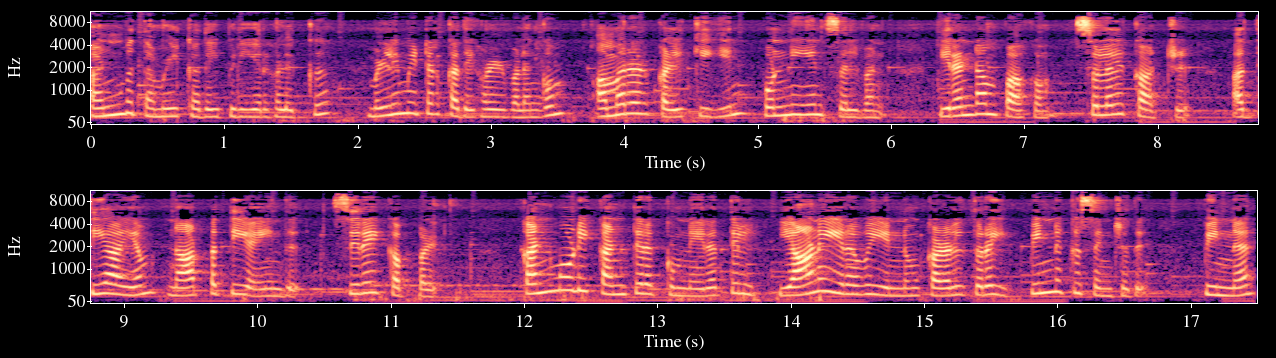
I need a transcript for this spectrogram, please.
அன்பு தமிழ் கதை பிரியர்களுக்கு மில்லிமீட்டர் கதைகள் வழங்கும் அமரர் கல்கியின் பொன்னியின் செல்வன். இரண்டாம் பாகம் சுழல் காற்று அத்தியாயம் நாற்பத்தி ஐந்து சிறை கப்பல். கண்மூடி கண் திறக்கும் நேரத்தில் யானை இரவு என்னும் கடல்துறை பின்னுக்கு சென்றது. பின்னர்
